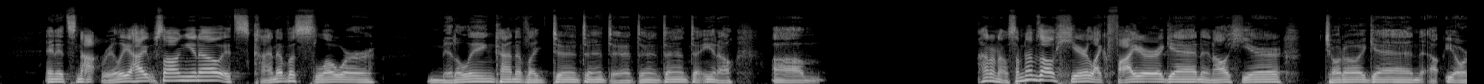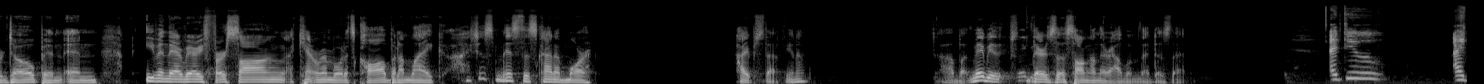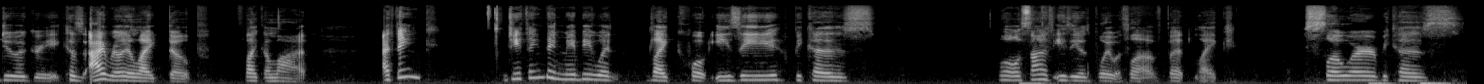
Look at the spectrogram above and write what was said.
And it's not really a hype song, you know. It's kind of a slower, middling kind of like dun dun dun dun dun, dun you know. Um I don't know. Sometimes I'll hear like fire again, and I'll hear Choro again, uh, or dope, and and even their very first song, I can't remember what it's called, but I'm like, I just miss this kind of more hype stuff, you know. Uh, but maybe there's a song on their album that does that. I do, I do agree because I really like Dope, like a lot. I think. Do you think they maybe went like quote easy because, well, it's not as easy as Boy with Love, but like slower because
